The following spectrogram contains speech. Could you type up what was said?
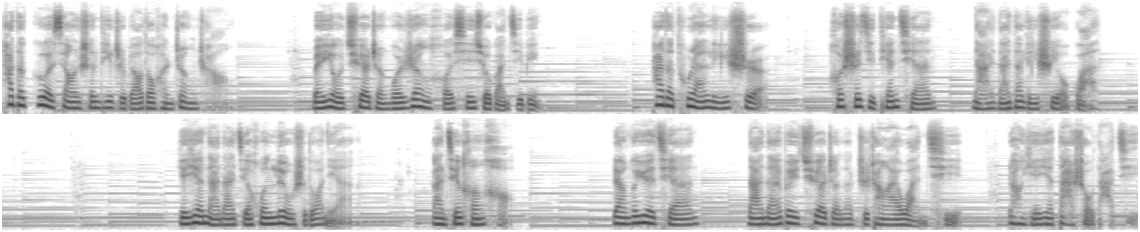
他的各项身体指标都很正常，没有确诊过任何心血管疾病。他的突然离世，和十几天前奶奶的离世有关。爷爷奶奶结婚六十多年，感情很好。两个月前，奶奶被确诊了直肠癌晚期。让爷爷大受打击。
